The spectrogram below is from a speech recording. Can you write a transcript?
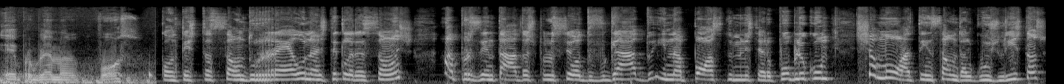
é problema vosso. Contestação do réu nas declarações apresentadas pelo seu advogado e na posse do Ministério Público chamou a atenção de alguns juristas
